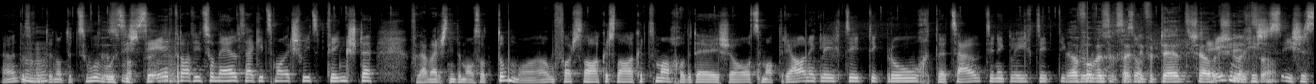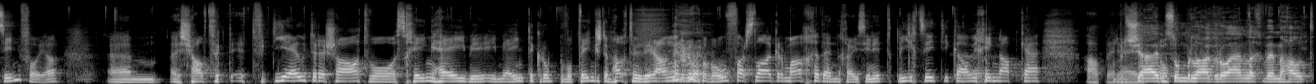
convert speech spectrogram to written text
Ja, das kommt dann noch dazu, weil es ist sehr Sinn, traditionell, sage ich jetzt mal, in der Schweiz, Pfingsten. Von dem her ist es nicht einmal so dumm, ein Auffahrtslager, das Lager zu machen. Oder der ist auch das Material nicht gleichzeitig gebraucht, der Zelt nicht gleichzeitig Ja, von sich das Also, verteilt, ist auch Eigentlich ist es, ist es sinnvoll, ja. Ähm, es ist halt für, für die Eltern schade, die ein Kind haben, in der einen Gruppe, die Pfingsten macht, und in der anderen Gruppe, die Auffahrtslager machen, dann können sie nicht gleichzeitig alle Kinder abgeben. Aber, Das ist äh, ja im Sommerlager auch ähnlich, wenn man halt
